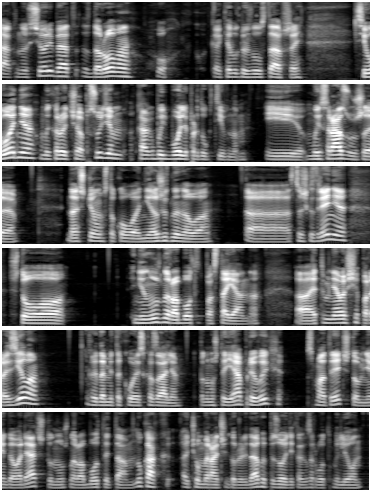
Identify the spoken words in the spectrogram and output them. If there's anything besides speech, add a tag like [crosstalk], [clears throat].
Так, ну все, ребят, здорово. О, как я выгляжу уставший. Сегодня мы, короче, обсудим, как быть более продуктивным. И мы сразу же начнем с такого неожиданного э, с точки зрения, что не нужно работать постоянно. Э, это меня вообще поразило, когда мне такое сказали, потому что я привык смотреть, что мне говорят, что нужно работать там, ну как, о чем мы раньше говорили, да, в эпизоде «Как заработать миллион»,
